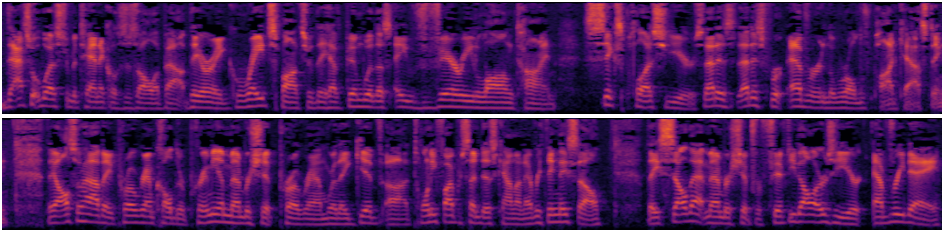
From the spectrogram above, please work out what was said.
That's what Western Botanicals is all about. They are a great sponsor. They have been with us a very long time, six plus years. That is that is forever in the world of podcasting. They also have a program called their Premium Membership Program, where they give uh, 25% discount on everything they sell. They sell that membership for $50 a year every day.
